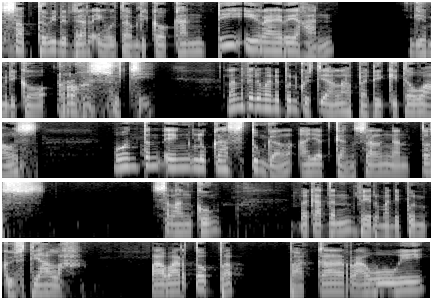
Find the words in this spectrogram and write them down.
Sabtu winedar ing wekdal menika kanthi ira-irahan nggih menika roh suci. Lan firmanipun Gusti Allah badhe kita waos wonten ing Lukas tunggal ayat gangsal ngantos selangkung mekaten firmanipun Gusti Allah. Pawarto bab bakal rawuhe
